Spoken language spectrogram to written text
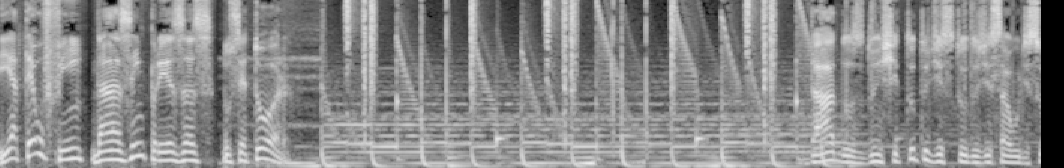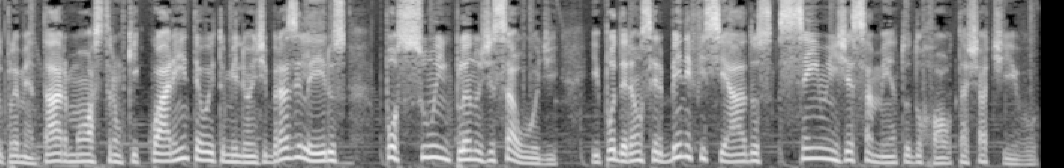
e até o fim das empresas do setor. Dados do Instituto de Estudos de Saúde Suplementar mostram que 48 milhões de brasileiros possuem planos de saúde e poderão ser beneficiados sem o engessamento do rol taxativo.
